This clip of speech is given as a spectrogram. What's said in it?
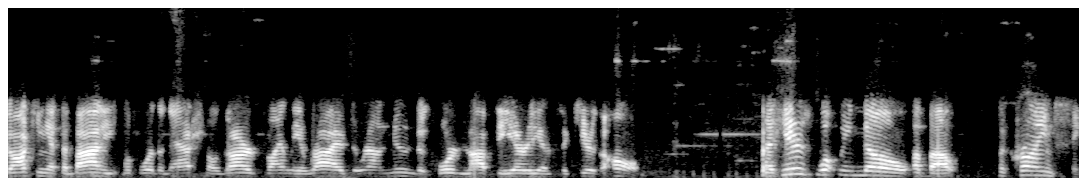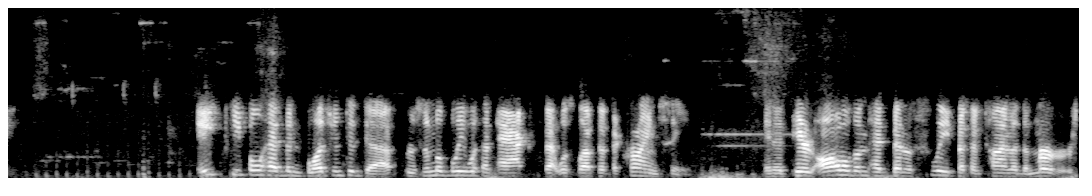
gawking at the bodies before the National Guard finally arrived around noon to cordon off the area and secure the home. But here's what we know about the crime scene. Eight people had been bludgeoned to death, presumably with an axe that was left at the crime scene. And it appeared all of them had been asleep at the time of the murders,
